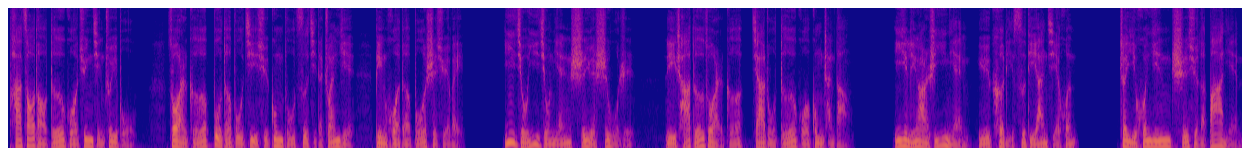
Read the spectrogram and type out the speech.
他遭到德国军警追捕，佐尔格不得不继续攻读自己的专业，并获得博士学位。一九一九年十月十五日，理查德·佐尔格加入德国共产党。一零二十一年与克里斯蒂安结婚，这一婚姻持续了八年，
